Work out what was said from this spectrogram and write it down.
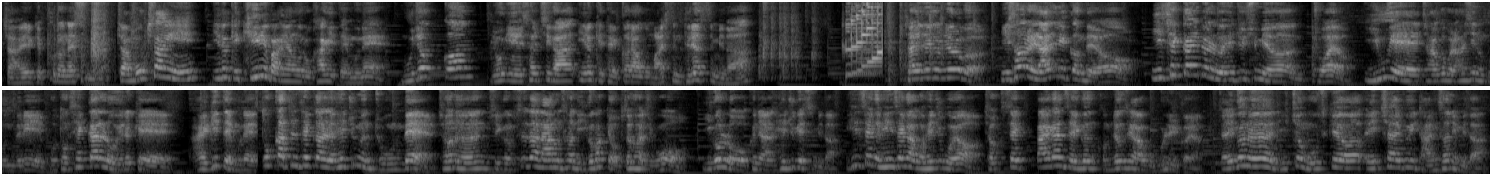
자 이렇게 풀어냈습니다 자 목상이 이렇게 길이 방향으로 가기 때문에 무조건 여기에 설치가 이렇게 될 거라고 말씀드렸습니다 자 이제 그럼 여러분 이 선을 날릴 건데요. 이 색깔별로 해주시면 좋아요. 이후에 작업을 하시는 분들이 보통 색깔로 이렇게 알기 때문에 똑같은 색깔로 해주면 좋은데 저는 지금 쓰다 남은 선이 이거밖에 없어가지고 이걸로 그냥 해주겠습니다. 흰색은 흰색하고 해주고요. 적색 빨간색은 검정색하고 물릴 거예요. 자 이거는 2.5 스퀘어 HIV 단선입니다.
